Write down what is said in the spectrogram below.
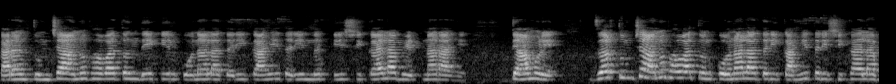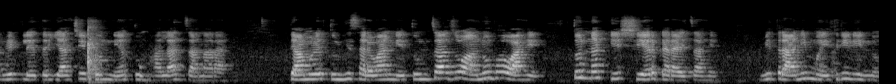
कारण तुमच्या अनुभवातून देखील कोणाला तरी काहीतरी नक्की शिकायला भेटणार आहे. त्यामुळे जर तुमच्या अनुभवातून कोणाला तरी काहीतरी शिकायला भेटले तर याचे पुण्य तुम्हालाच जाणार आहे. त्यामुळे तुम्ही सर्वांनी तुमचा जो अनुभव आहे तो नक्की शेअर करायचा आहे. मित्र आणि मैत्रिणींनो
